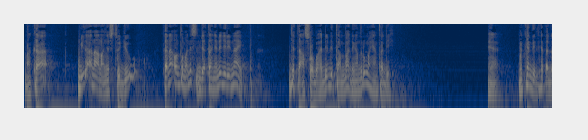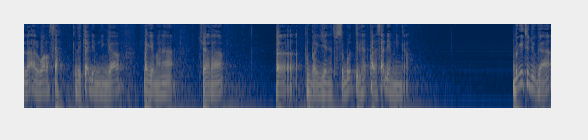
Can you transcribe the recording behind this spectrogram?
Maka bila anak-anaknya setuju, karena otomatis jatahnya dia jadi naik. Jatah asobah dia ditambah dengan rumah yang tadi. Ya, maka yang dilihat adalah al-warasah ketika dia meninggal bagaimana cara uh, pembagiannya tersebut dilihat pada saat dia meninggal. Begitu juga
